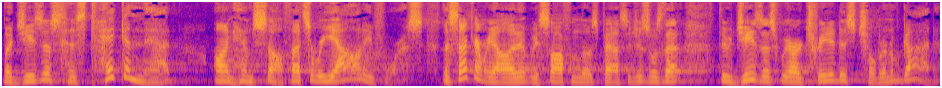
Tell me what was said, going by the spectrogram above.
but Jesus has taken that on himself. That's a reality for us. The second reality that we saw from those passages was that through Jesus, we are treated as children of God.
